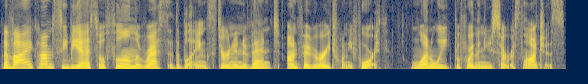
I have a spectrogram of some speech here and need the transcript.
But Viacom CBS will fill in the rest of the blanks during an event on February 24th, one week before the new service launches.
